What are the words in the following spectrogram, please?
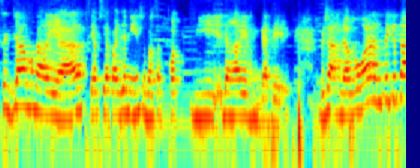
sejam kali ya. Siap-siap aja nih sobat sekot didengarin. Enggak deh. Bercanda. Pokoknya nanti kita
